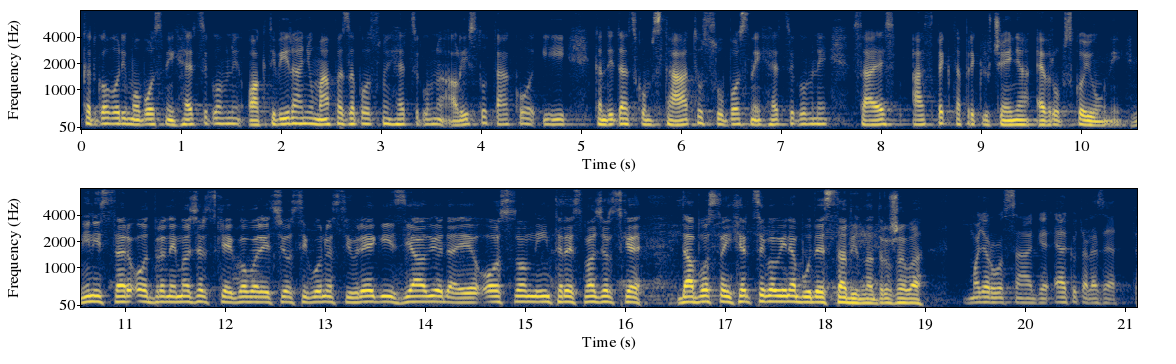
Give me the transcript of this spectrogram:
kad govorimo o Bosni i Hercegovini, o aktiviranju mapa za Bosnu i Hercegovinu, ali isto tako i kandidatskom statusu Bosne i Hercegovine sa aspekta priključenja Evropskoj uniji. Ministar odbrane Mađarske, govoreći o sigurnosti u regiji, izjavio da je osnovni interes Mađarske da Bosna i Hercegovina bude stabilna država. Magyarország elkötelezett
